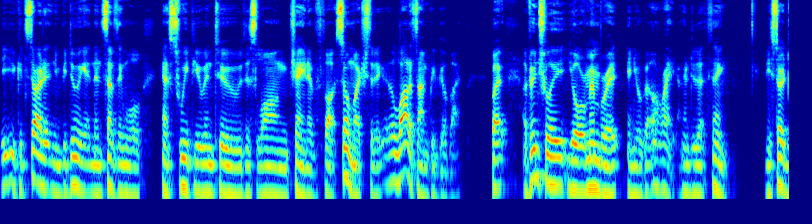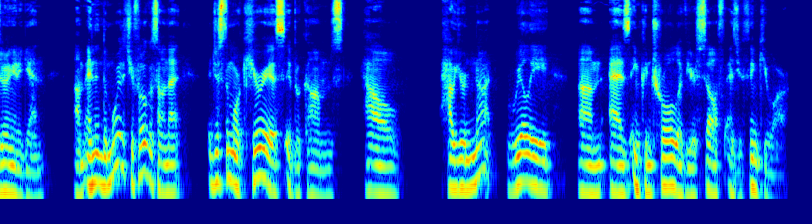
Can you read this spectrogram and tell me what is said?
you could start it and you'd be doing it, and then something will kind of sweep you into this long chain of thought so much that it, a lot of time could go by. But eventually you'll remember it and you'll go, oh, right, I'm going to do that thing. And you start doing it again. Um, and then the more that you focus on that, just the more curious it becomes how, how you're not really um, as in control of yourself as you think you are.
